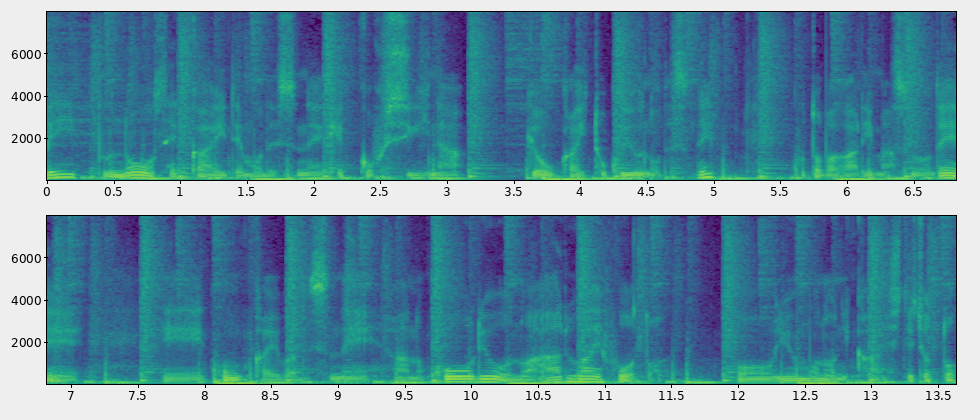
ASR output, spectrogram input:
ベイプの世界でもですね結構不思議な業界特有のですね言葉がありますので、えー、今回はですねあの香料の RI4 というものに関してちょっと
